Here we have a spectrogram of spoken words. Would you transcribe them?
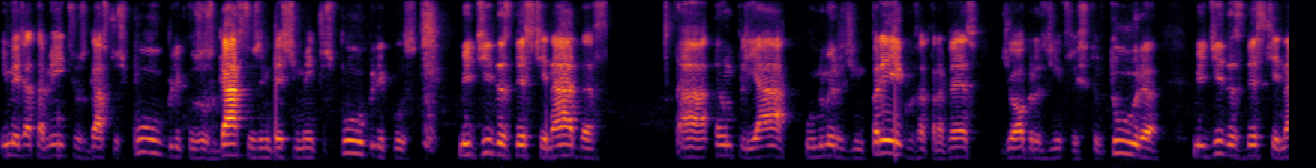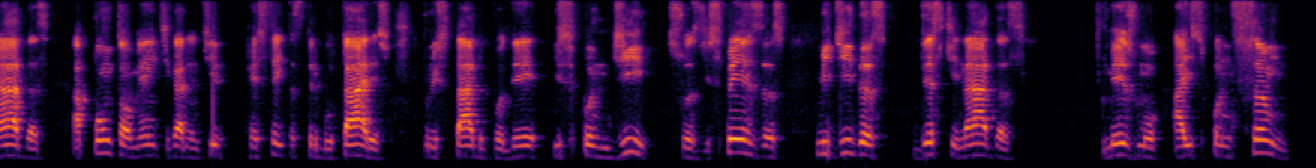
imediatamente os gastos públicos, os gastos e investimentos públicos, medidas destinadas a ampliar o número de empregos através de obras de infraestrutura, medidas destinadas a pontualmente garantir receitas tributárias para o Estado poder expandir suas despesas, medidas destinadas mesmo à expansão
